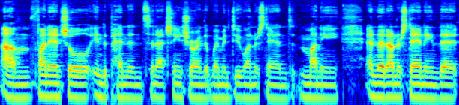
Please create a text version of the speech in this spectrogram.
um, financial independence and actually ensuring that women do understand money and that understanding that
